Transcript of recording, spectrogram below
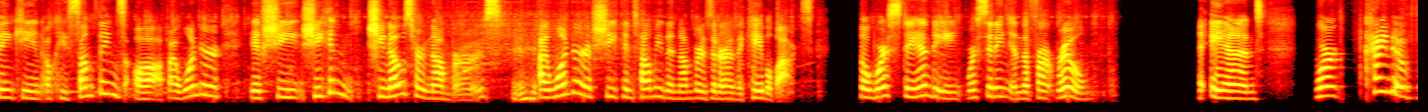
thinking, okay, something's off. I wonder if she she can she knows her numbers. I wonder if she can tell me the numbers that are in the cable box. So we're standing, we're sitting in the front room, and we're kind of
